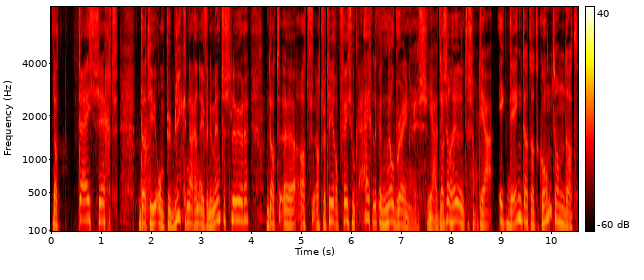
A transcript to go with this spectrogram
dat. Thijs zegt dat hij om publiek naar een evenement te sleuren, dat eh, adv- adverteren op Facebook eigenlijk een no-brainer is. Ja, dat dus- is wel heel interessant. Ja, ik denk dat dat komt omdat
